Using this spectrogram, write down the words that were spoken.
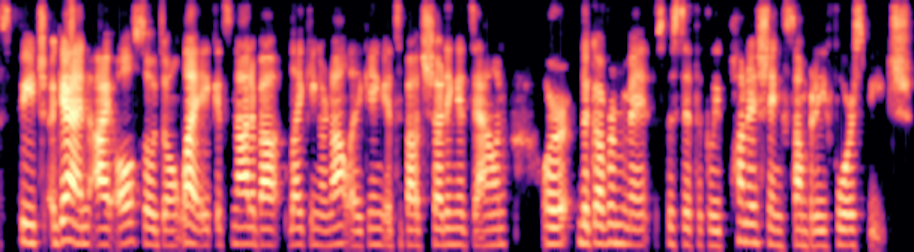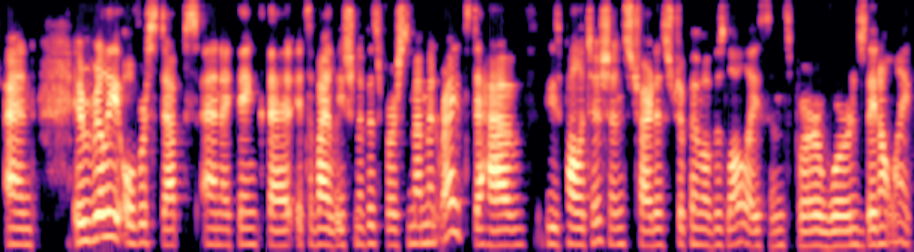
speech again i also don't like it's not about liking or not liking it's about shutting it down or the government specifically punishing somebody for speech. And it really oversteps and i think that it's a violation of his first amendment rights to have these politicians try to strip him of his law license for words they don't like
